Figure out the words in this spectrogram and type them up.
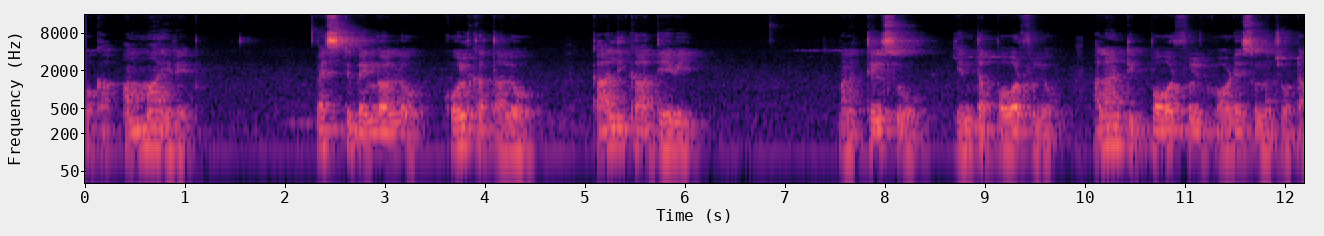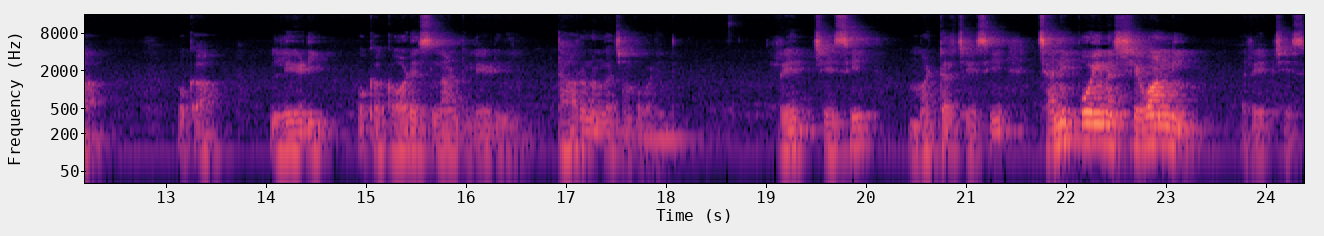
ఒక అమ్మాయి రేప్. వెస్ట్ బెంగాల్లో కోల్కతాలో కాళికా దేవి మనకు తెలుసు ఎంత పవర్ఫుల్లో అలాంటి పవర్ఫుల్ గాడెస్ ఉన్న చోట ఒక లేడీ ఒక గాడెస్ లాంటి లేడీని దారుణంగా చంపబడింది. రేప్ చేసి మర్డర్ చేసి చనిపోయిన శవాన్ని రేప్ చేసి.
